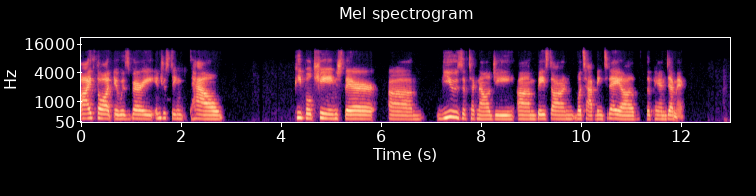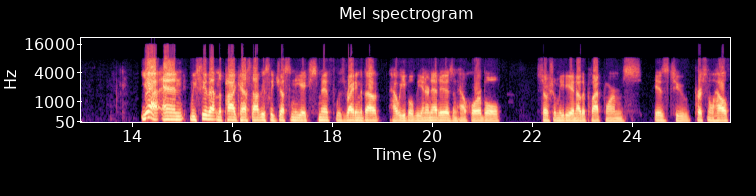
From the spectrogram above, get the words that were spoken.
I thought it was very interesting how people change their um, views of technology um, based on what's happening today of the pandemic. Yeah, and we see that in the podcast. Obviously, Justin E.H. Smith was writing about how evil the internet is and how horrible social media and other platforms is to personal health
